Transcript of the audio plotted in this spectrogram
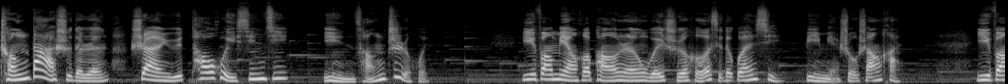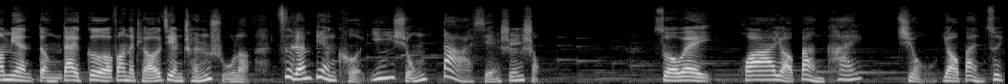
成大事的人善于韬晦心机，隐藏智慧。一方面和旁人维持和谐的关系，避免受伤害；一方面等待各方的条件成熟了，自然便可英雄大显身手。所谓花要半开。酒要半醉，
